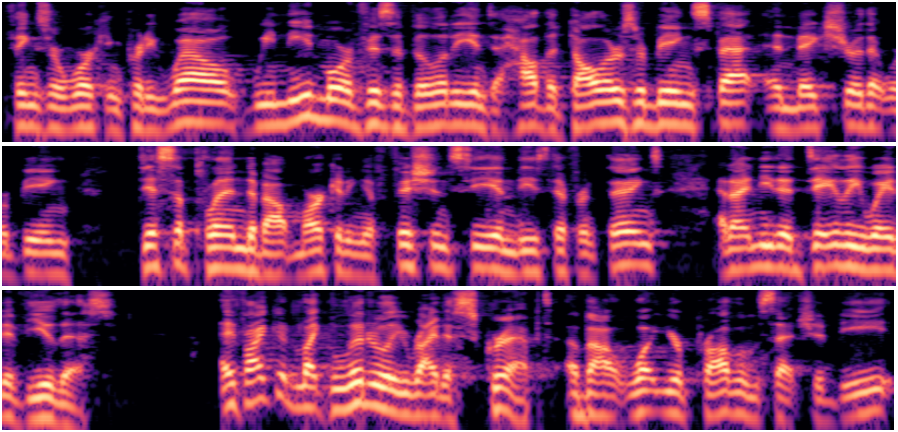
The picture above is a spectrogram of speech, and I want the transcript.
Things are working pretty well. We need more visibility into how the dollars are being spent and make sure that we're being disciplined about marketing efficiency and these different things. And I need a daily way to view this. If I could like literally write a script about what your problem set should be,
